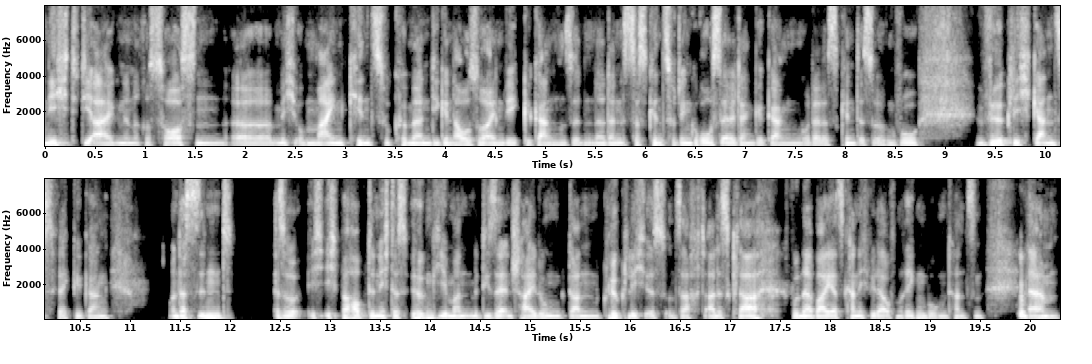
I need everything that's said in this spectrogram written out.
nicht die eigenen Ressourcen, äh, mich um mein Kind zu kümmern, die genauso einen Weg gegangen sind. Ne? Dann ist das Kind zu den Großeltern gegangen oder das Kind ist irgendwo wirklich ganz weggegangen. Und das sind, also ich, ich behaupte nicht, dass irgendjemand mit dieser Entscheidung dann glücklich ist und sagt, alles klar, wunderbar, jetzt kann ich wieder auf dem Regenbogen tanzen. ähm,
